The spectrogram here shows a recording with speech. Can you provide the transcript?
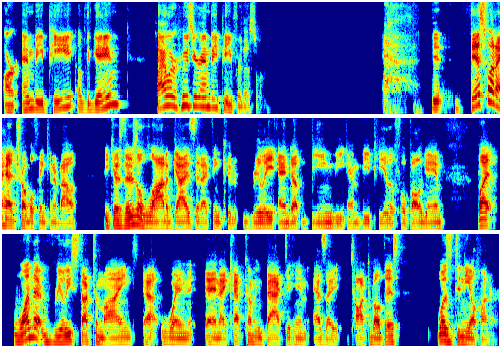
our MVP of the game. Tyler, who's your MVP for this one? this one I had trouble thinking about because there's a lot of guys that I think could really end up being the MVP of the football game. But one that really stuck to mind uh, when, and I kept coming back to him as I talked about this, was Danielle Hunter.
